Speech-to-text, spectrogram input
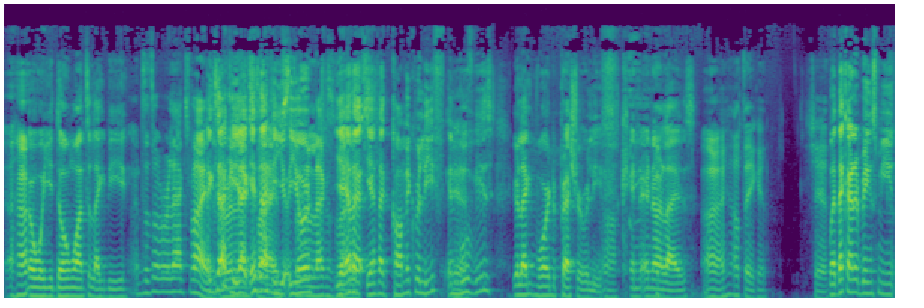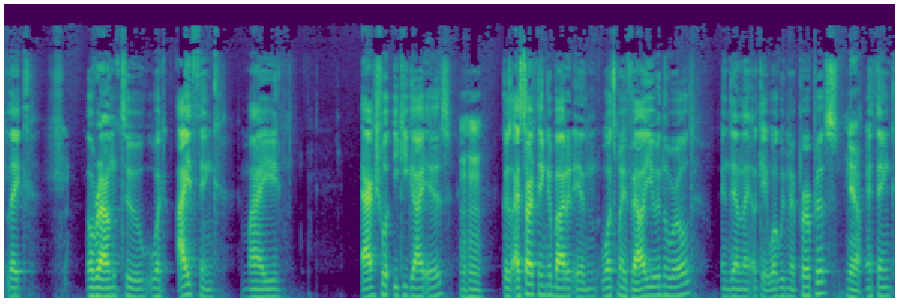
Uh-huh. or when you don't want to like be It's a relaxed vibe. exactly like, exactly. You, you're relaxed you have, like, vibes. you have like comic relief in Yeah. movies. You're like more the pressure relief in in our lives. All right, I'll take it. Shit. But that kind of brings me like around to what I think my actual ikigai is. mm-hmm. Because I start thinking about it in what's my value in the world, and then like, okay, what would be my purpose? Yeah. I think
